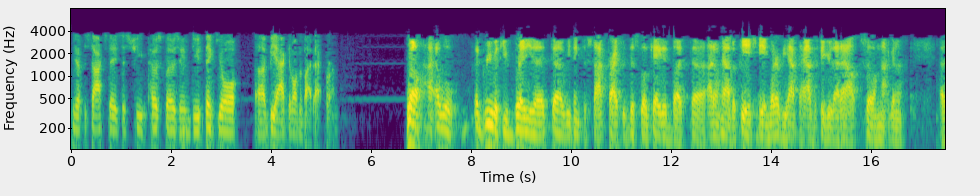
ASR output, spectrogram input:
you know, if the stock stays this cheap post-closing, do you think you'll be active on the buyback front? Well, I will agree with you, Brady, that uh, we think the stock price is dislocated, but uh, I don't have a PhD in whatever you have to have to figure that out, so I'm not gonna uh,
